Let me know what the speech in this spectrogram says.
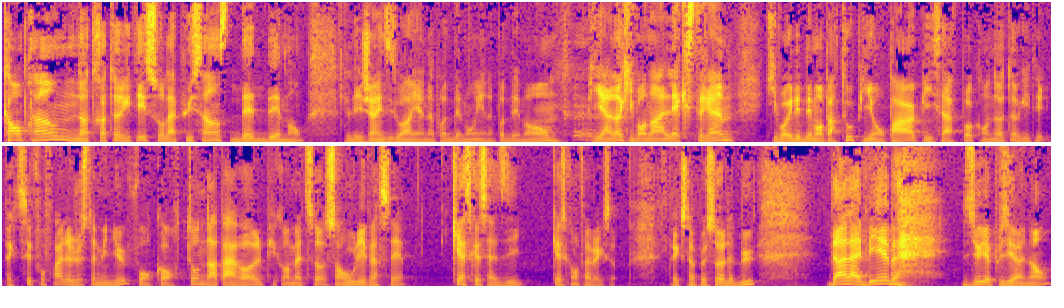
Comprendre notre autorité sur la puissance des démons. Les gens ils disent, il n'y en a pas de démons, il n'y en a pas de démons. Puis il y en a qui vont dans l'extrême, qui voient des démons partout, puis ils ont peur, puis ils savent pas qu'on a autorité. Fait que tu sais, il faut faire le juste milieu. Il faut qu'on retourne dans la parole, puis qu'on mette ça. Sont où les versets? Qu'est-ce que ça dit? Qu'est-ce qu'on fait avec ça? c'est un peu ça le but. Dans la Bible, Dieu, il y a plusieurs noms,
